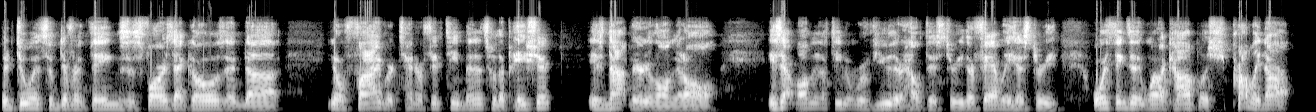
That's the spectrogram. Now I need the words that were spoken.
they're doing some different things as far as that goes. And uh, you know, five or 10 or 15 minutes with a patient is not very long at all. Is that long enough to even review their health history, their family history, or things that they want to accomplish? Probably not.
